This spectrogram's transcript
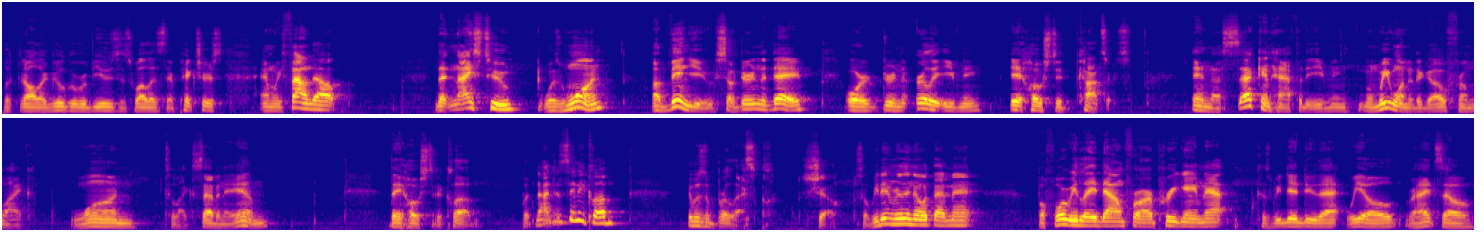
looked at all their Google reviews as well as their pictures, and we found out that Niceto was one, a venue. So during the day or during the early evening, it hosted concerts. In the second half of the evening, when we wanted to go from like 1 to like 7 a.m., they hosted a club. But not just any club, it was a burlesque show. So we didn't really know what that meant. Before we laid down for our pregame nap, because we did do that, we old, right? So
